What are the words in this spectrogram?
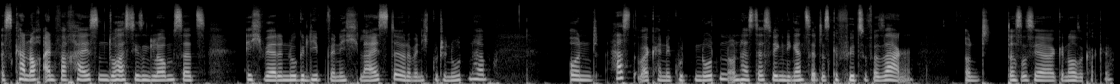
es kann auch einfach heißen, du hast diesen Glaubenssatz, ich werde nur geliebt, wenn ich leiste oder wenn ich gute Noten habe und hast aber keine guten Noten und hast deswegen die ganze Zeit das Gefühl zu versagen. Und das ist ja genauso kacke.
